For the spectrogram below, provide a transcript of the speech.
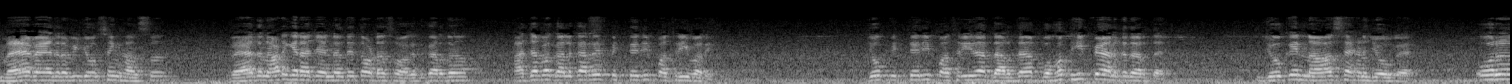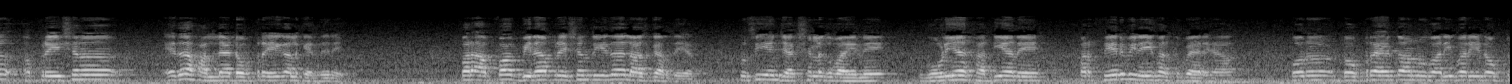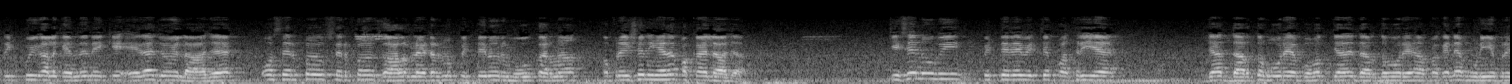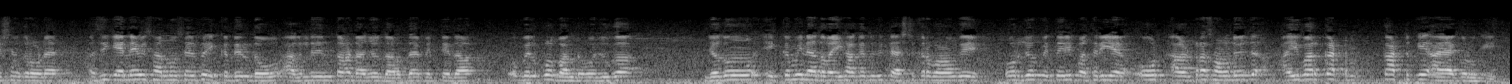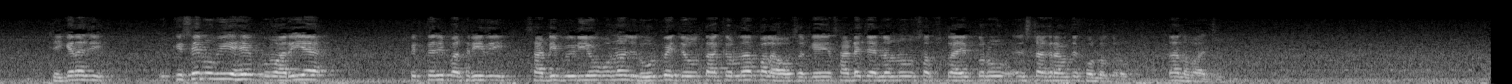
ਮੈਂ ਵੈਦ ਰਵੀਜੋਤ ਸਿੰਘ ਹੰਸ, ਵੈਦ ਨਾਟਗੇਰਾ ਚੈਨਲ ਤੇ ਤੁਹਾਡਾ ਸਵਾਗਤ ਕਰਦਾ ਅੱਜ ਆਪਾਂ ਗੱਲ ਕਰ ਰਹੇ ਪਿੱਤੇ ਦੀ ਪਥਰੀ ਬਾਰੇ। ਜੋ ਪਿੱਤੇ ਦੀ ਪਥਰੀ ਦਾ ਦਰਦ ਹੈ, ਬਹੁਤ ਹੀ ਭਿਆਨਕ ਦਰਦ ਹੈ, ਜੋ ਕਿ ਨਾ ਸਹਿਣਯੋਗ ਹੈ। ਔਰ ਆਪਰੇਸ਼ਨ ਇਹਦਾ ਹੱਲ ਹੈ, ਡਾਕਟਰ ਇਹ ਗੱਲ ਕਹਿੰਦੇ ਨੇ। ਪਰ ਆਪਾਂ ਬਿਨਾਂ ਆਪਰੇਸ਼ਨ ਤੋਂ ਇਹਦਾ ਇਲਾਜ ਕਰਦੇ ਆ ਤੁਸੀਂ ਇੰਜੈਕਸ਼ਨ ਲਗਵਾਏ ਨੇ, ਗੋਲੀਆਂ ਖਾਧੀਆਂ ਨੇ, ਪਰ ਫਿਰ ਵੀ ਨਹੀਂ ਫ਼ਰਕ ਪੈ ਰਿਹਾ। ਔਰ ਡਾਕਟਰ ਐ ਤੁਹਾਨੂੰ ਵਾਰੀ-ਵਾਰੀ ਡਾਕਟਰ ਇੱਕੋ ਹੀ ਗੱਲ ਕਹਿੰਦੇ ਨੇ ਕਿ ਇਹਦਾ ਜੋ ਇਲਾਜ ਹੈ, ਉਹ ਸਿਰਫ ਸਿਰਫ ਗਾਲ ਬਲੈਡਰ ਨੂੰ ਪਿੱਤੇ ਨੂੰ ਰਿਮੂਵ ਕਰਨਾ ਆਪਰੇਸ਼ਨ ਹੀ ਇਹਦਾ ਪੱਕਾ ਇਲਾਜ ਆ। ਕਿਸੇ ਨੂੰ ਵੀ ਪਿੱਤੇ ਦੇ ਵਿੱਚ ਪਥਰੀ ਹੈ ਜਾਂ ਦਰਦ ਹੋ ਰਿਹਾ, ਬਹੁਤ ਜ਼ਿਆਦਾ ਦਰਦ ਹੋ ਰਿਹਾ, ਆਪਾਂ ਕਹਿੰਦੇ ਹਾਂ ਹੁਣੀ ਆਪਰੇਸ਼ਨ ਕਰਾਉਣਾ ਹੈ, ਅਸੀਂ ਕਹਿੰਦੇ ਵੀ ਸਾਨੂੰ ਸਿਰਫ ਇੱਕ ਦਿਨ ਦੋ, ਅਗਲੇ ਦਿਨ ਤੁਹਾਡਾ ਜੋ ਦਰਦ ਹੈ ਪਿੱਤੇ ਦਾ, ਉਹ ਬਿਲਕੁਲ ਬੰਦ ਹੋ ਜਾਊਗਾ। ਜਦੋਂ 1 ਮਹੀਨਾ ਦਵਾਈ ਖਾ ਕੇ ਤੁਸੀਂ ਟੈਸਟ ਕਰਵਾਓਗੇ ਔਰ ਜੋ ਪਿੱਤੇ ਦੀ ਪਥਰੀ ਹੈ, ਉਹ ਅਲਟਰਾਸਾਊਂਡ ਵਿੱਚ ਆਈ ਵਾਰ ਘਟ ਘਟ ਕੇ ਆਇਆ ਕਰੂਗੀ। ਠੀਕ ਹੈ ਨਾ ਜੀ? ਕਿਸੇ ਨੂੰ ਵੀ ਇਹ ਬਿਮਾਰੀ ਹੈ, ਪਿੱਤੇ ਦੀ ਪਥਰੀ ਦੀ, ਸਾਡੀ ਵੀਡੀਓ ਉਹਨਾਂ ਨੂੰ ਜ਼ਰੂਰ ਭੇਜੋ ਤਾਂ ਕਿ ਉਹਨਾਂ ਦਾ ਭਲਾ ਹੋ ਸਕੇ। ਸਾਡੇ ਚੈਨਲ ਨੂੰ ਸਬਸਕ੍ਰਾਈਬ ਕਰੋ ਇੰਸਟਾਗ੍ਰam ਤੇ ਫੋਲੋ ਕਰੋ। ਧੰਨਵਾਦ ਜੀ।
